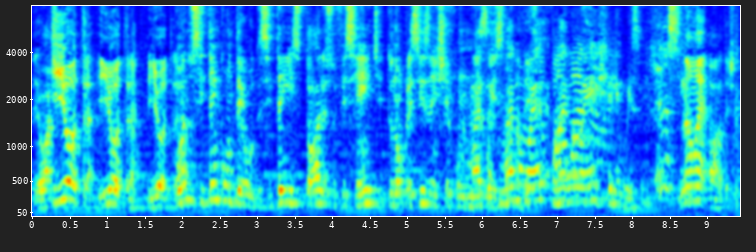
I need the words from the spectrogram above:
Eu acho E outra, e outra, e outra. Quando se tem conteúdo, se tem história o suficiente, tu não precisa encher com Mas, linguiça. mas, não, é, eu mas não é encher linguiça isso. É assim. Não é, ó, deixa eu.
